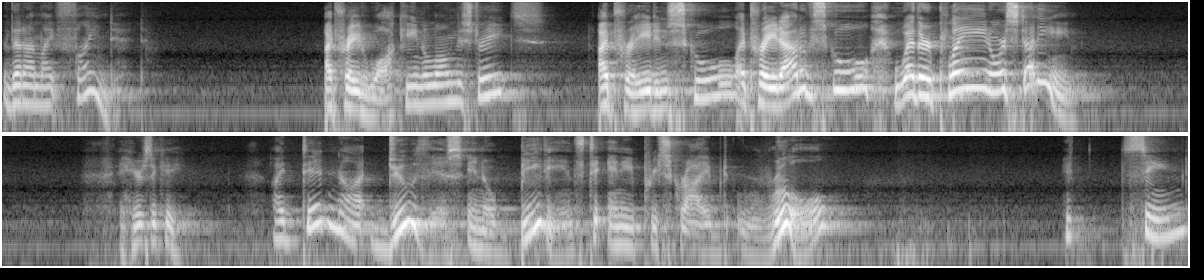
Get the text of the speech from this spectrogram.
that I might find it. I prayed walking along the streets. I prayed in school. I prayed out of school, whether playing or studying. And here's the key I did not do this in obedience to any prescribed rule. Seemed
